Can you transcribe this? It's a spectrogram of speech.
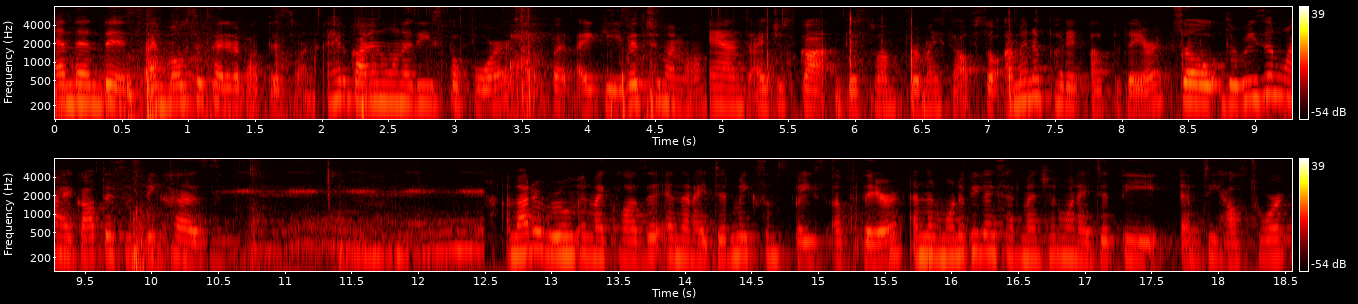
And then this, I'm most excited about this one. I had gotten one of these before, but I gave it to my mom and I just got this one for myself. So I'm gonna put it up there. So the reason why I got this is because I'm out of room in my closet and then I did make some space up there. And then one of you guys had mentioned when I did the empty house tour,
